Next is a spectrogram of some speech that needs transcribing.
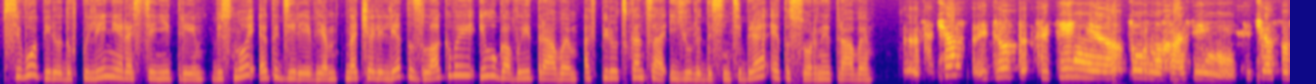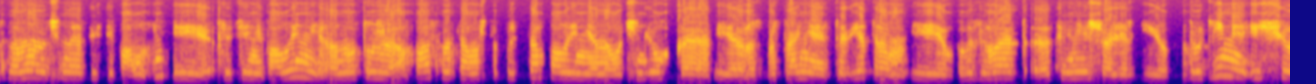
Всего периодов пыления растений три. Весной это деревья, в начале лета злаковые и луговые травы, а в период с конца июля до сентября это сорные травы. Сейчас идет цветение сорных растений. Сейчас в основном начинает цвести полынь. И цветение полыни, оно тоже опасно, потому что пыльца полыни, она очень легкая и распространяется ветром и вызывает э, сильнейшую аллергию. Другими еще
